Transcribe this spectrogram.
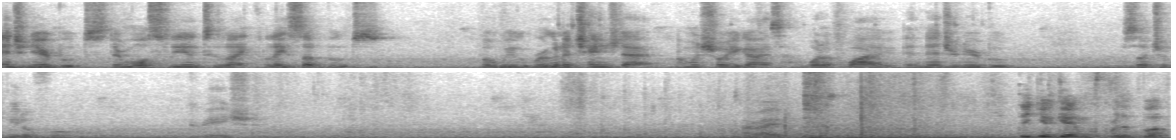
engineer boots. They're mostly into like lace-up boots but we, we're gonna change that. I'm gonna show you guys what why an engineer boot is such a beautiful creation. All right. Thank you again for the book.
